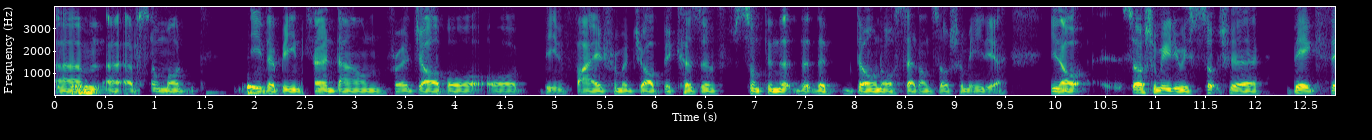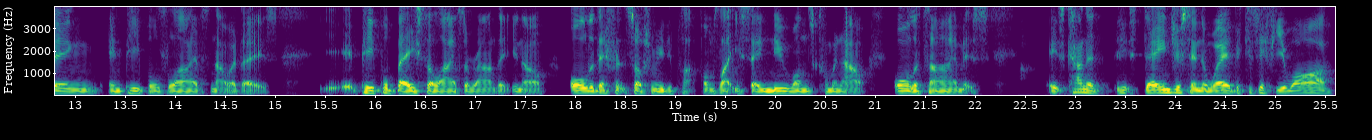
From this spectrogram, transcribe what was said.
um, of someone either being turned down for a job or or being fired from a job because of something that, that they've done or said on social media. You know, social media is such a big thing in people's lives nowadays. People base their lives around it. You know, all the different social media platforms, like you say, new ones coming out all the time. It's it's kind of it's dangerous in a way because if you are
